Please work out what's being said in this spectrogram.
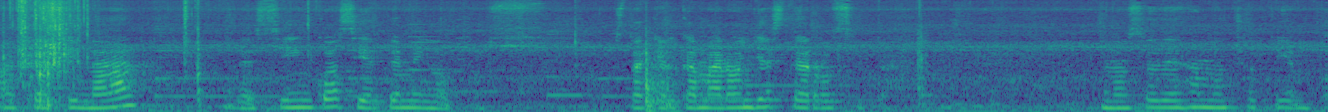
a cocinar de 5 a 7 minutos hasta que el camarón ya esté rosita no se deja mucho tiempo.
